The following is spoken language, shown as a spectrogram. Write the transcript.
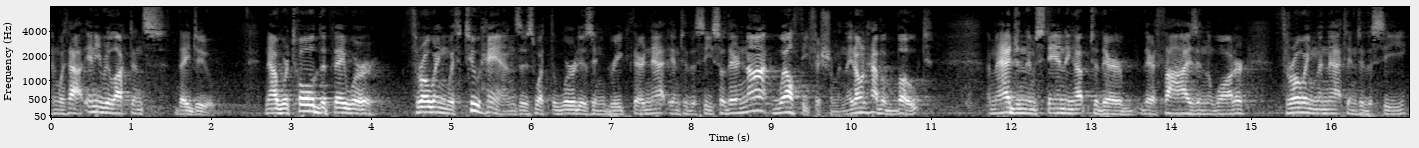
And without any reluctance, they do. Now, we're told that they were throwing with two hands, is what the word is in Greek, their net into the sea. So they're not wealthy fishermen. They don't have a boat. Imagine them standing up to their, their thighs in the water, throwing the net into the sea.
